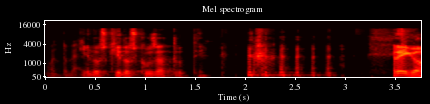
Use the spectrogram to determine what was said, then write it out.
molto belle. Chiedo, chiedo scusa a tutti. Prego,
